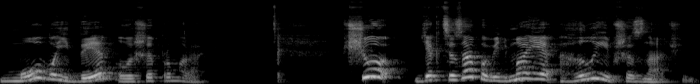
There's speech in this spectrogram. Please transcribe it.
мова йде лише про мораль? Що, як ця заповідь має глибше значення?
